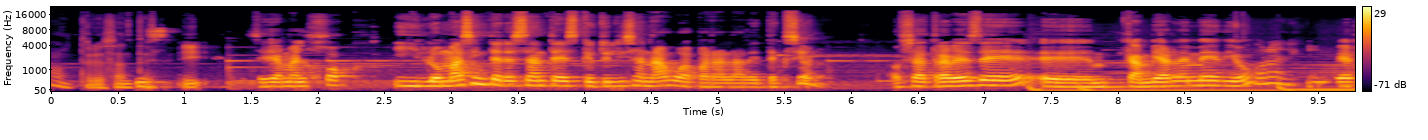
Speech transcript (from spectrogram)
Oh, interesante. Y... Se llama el HOC. Y lo más interesante es que utilizan agua para la detección. O sea, a través de eh, cambiar de medio y ver,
